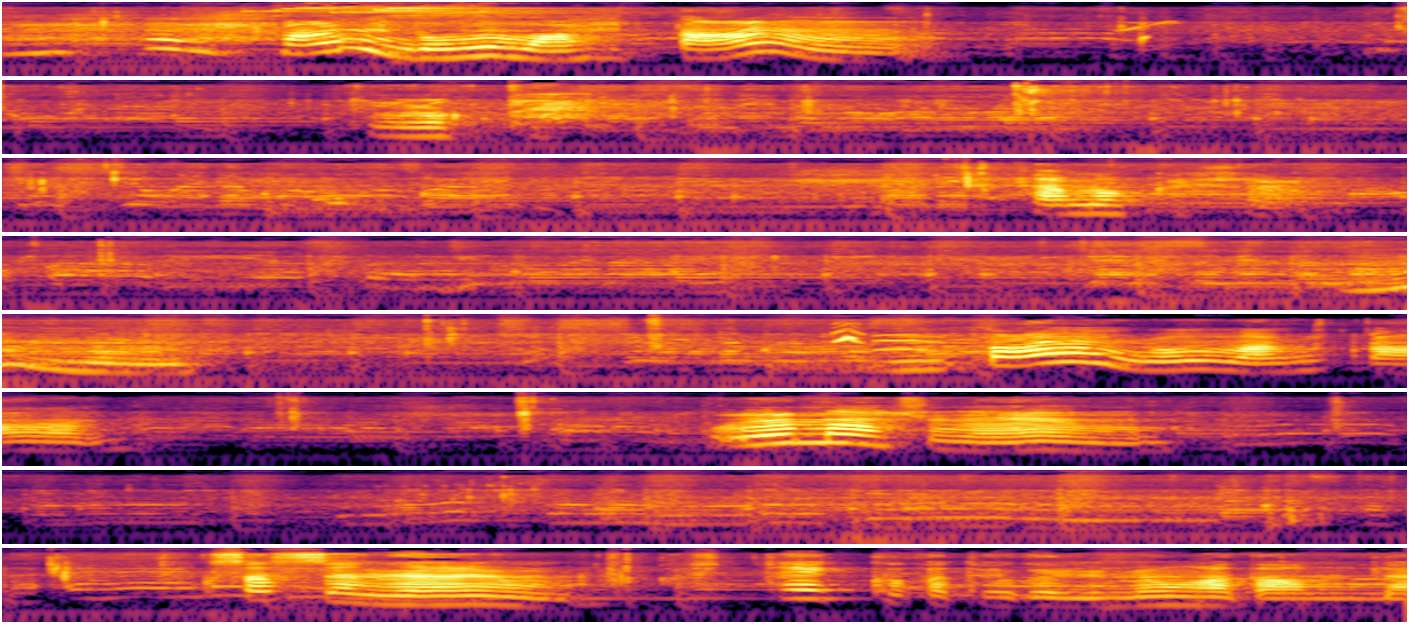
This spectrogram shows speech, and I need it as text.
음, 빵이 너무 맛있다. 이렇게. 잘 먹겠어요. 음. 음, 빵이 너무 맛있다. 꿀맛이네. 텍사스는 스테이크가 되게 유명하다는데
